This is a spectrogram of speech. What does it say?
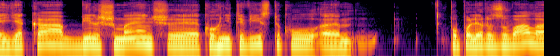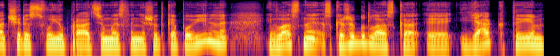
яка більш-менш е, когнітивістику. Е, Популяризувала через свою працю мислення швидке повільне. І, власне, скажи, будь ласка, е, як ти,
